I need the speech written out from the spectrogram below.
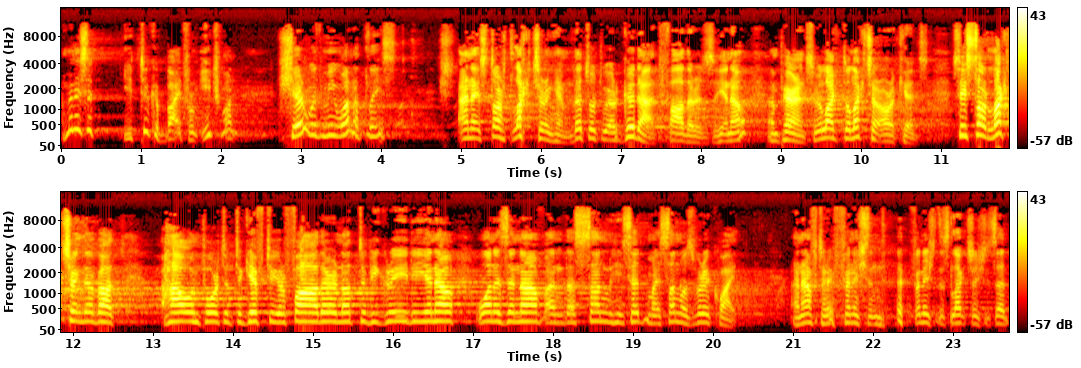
And then I said, you took a bite from each one? Share with me one at least. And I start lecturing him. That's what we are good at, fathers, you know, and parents. We like to lecture our kids. So he started lecturing them about how important to give to your father, not to be greedy, you know, one is enough. And the son, he said, my son was very quiet. And after I finished, finished this lecture, she said,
